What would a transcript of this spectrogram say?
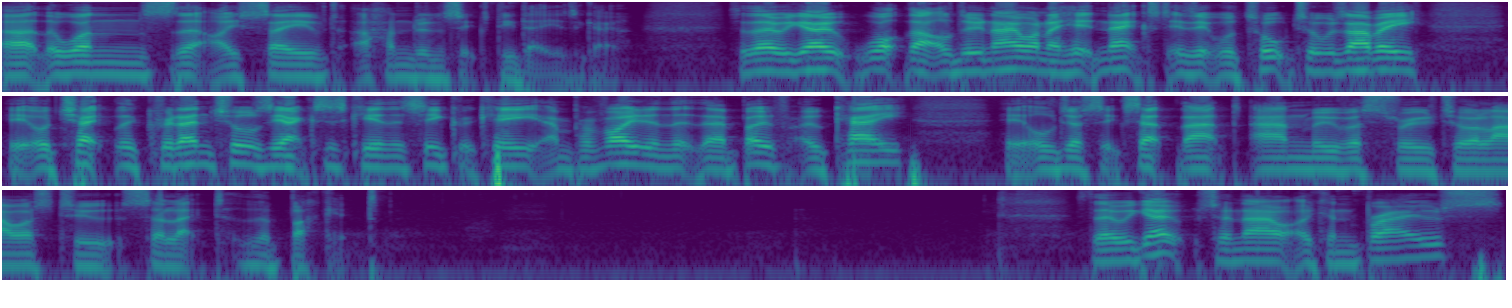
uh, the ones that I saved 160 days ago. So there we go. What that'll do now when I hit next is it will talk to Wasabi it will check the credentials, the access key and the secret key and providing that they're both okay, it will just accept that and move us through to allow us to select the bucket. So there we go. So now I can browse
